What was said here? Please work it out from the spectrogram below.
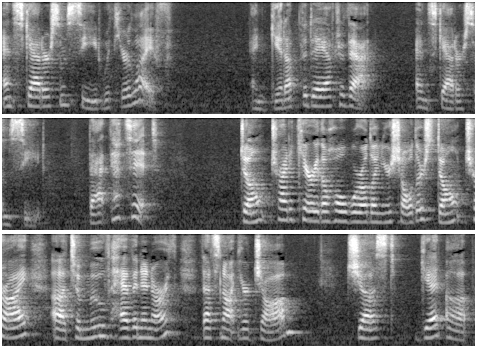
and scatter some seed with your life. And get up the day after that and scatter some seed. That that's it. Don't try to carry the whole world on your shoulders. Don't try uh, to move heaven and earth. That's not your job. Just get up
